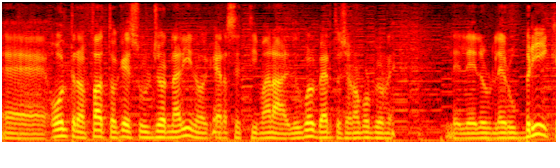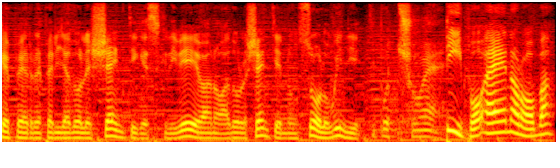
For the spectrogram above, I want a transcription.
Eh, oltre al fatto che sul giornalino che era settimanale di Lupo Alberto c'erano proprio le, le- le- rubriche per, per gli adolescenti che scrivevano, adolescenti e non solo. Quindi, Tipo cioè. tipo, è una roba,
